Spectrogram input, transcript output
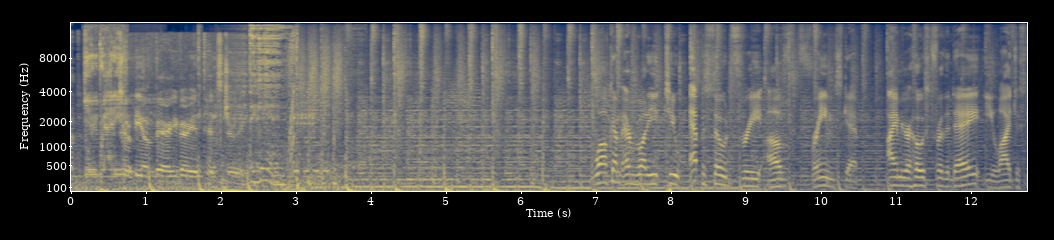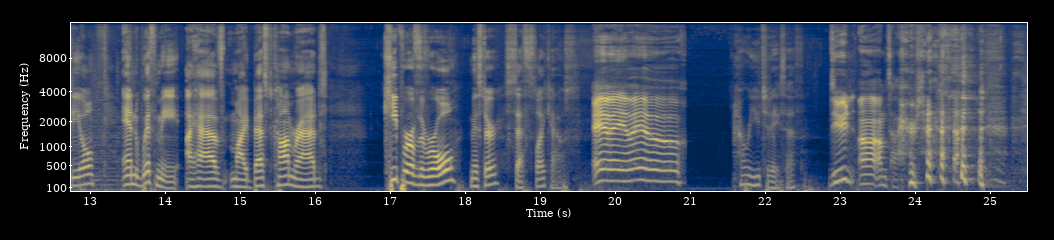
up. Get ready. It's gonna be a very, very intense journey. Begin. Welcome, everybody, to episode three of Frame Skip. I am your host for the day, Elijah Steele, and with me, I have my best comrades, keeper of the role, Mr. Seth Slykehouse. Hey, hey, hey, How are you today, Seth? Dude, uh, I'm tired.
